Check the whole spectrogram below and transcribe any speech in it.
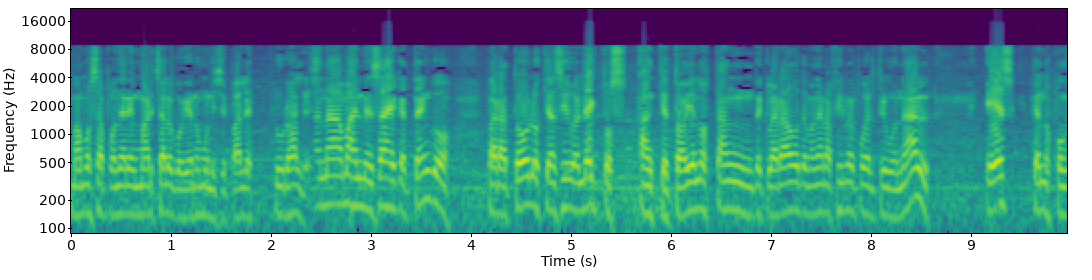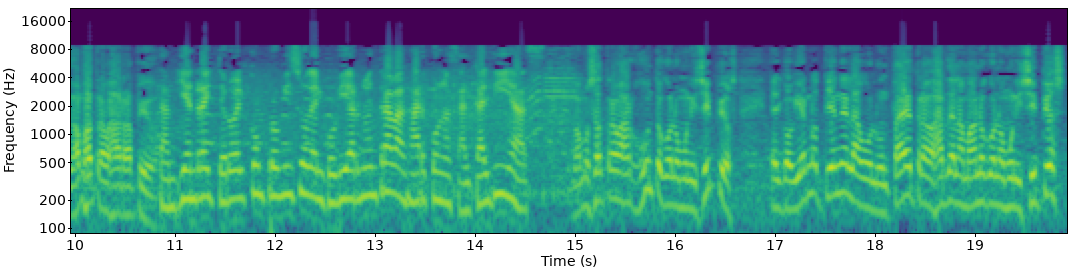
vamos a poner en marcha los gobiernos municipales plurales. Nada más el mensaje que tengo para todos los que han sido electos, aunque todavía no están declarados de manera firme por el tribunal, es que nos pongamos a trabajar rápido. También reiteró el compromiso del gobierno en trabajar con las alcaldías. Vamos a trabajar junto con los municipios. El gobierno tiene la voluntad de trabajar de la mano con los municipios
